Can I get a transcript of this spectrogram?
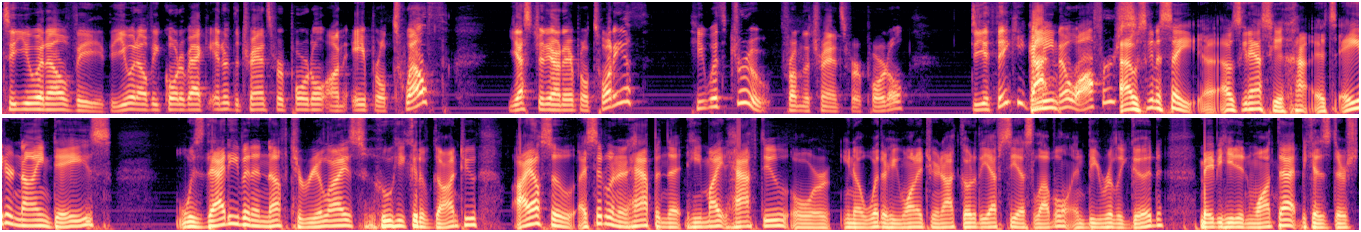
to UNLV. The UNLV quarterback entered the transfer portal on April 12th. Yesterday, on April 20th, he withdrew from the transfer portal. Do you think he got mean, no offers? I was gonna say, uh, I was gonna ask you, it's eight or nine days. Was that even enough to realize who he could have gone to? I also, I said when it happened that he might have to, or you know, whether he wanted to or not, go to the FCS level and be really good. Maybe he didn't want that because there's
